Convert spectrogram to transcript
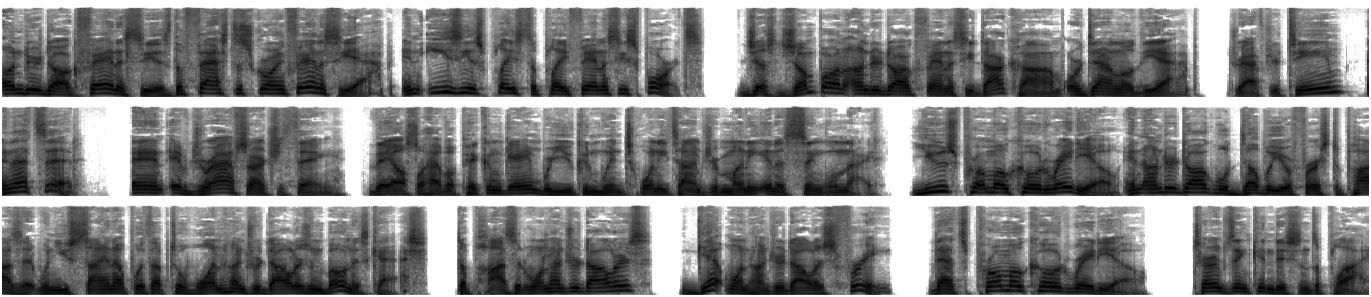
Underdog Fantasy is the fastest growing fantasy app and easiest place to play fantasy sports. Just jump on UnderdogFantasy.com or download the app, draft your team, and that's it. And if drafts aren't your thing, they also have a pick'em game where you can win 20 times your money in a single night. Use promo code RADIO, and Underdog will double your first deposit when you sign up with up to $100 in bonus cash. Deposit $100, get $100 free. That's promo code RADIO. Terms and conditions apply.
